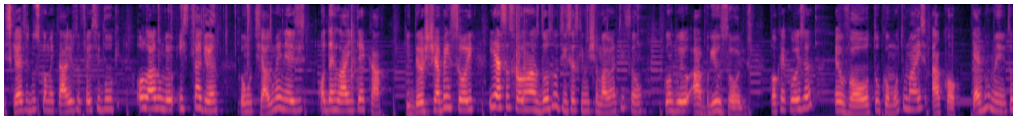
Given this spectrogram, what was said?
Escreve nos comentários do Facebook ou lá no meu Instagram, como Thiago Menezes, underline TK. Que Deus te abençoe. E essas foram as duas notícias que me chamaram a atenção quando eu abri os olhos. Qualquer coisa, eu volto com muito mais a qualquer momento,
